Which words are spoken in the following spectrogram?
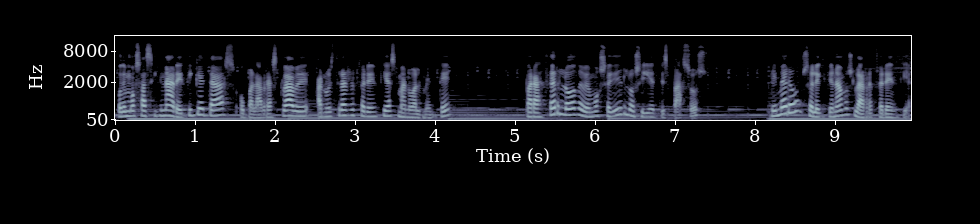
Podemos asignar etiquetas o palabras clave a nuestras referencias manualmente. Para hacerlo debemos seguir los siguientes pasos. Primero seleccionamos la referencia.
